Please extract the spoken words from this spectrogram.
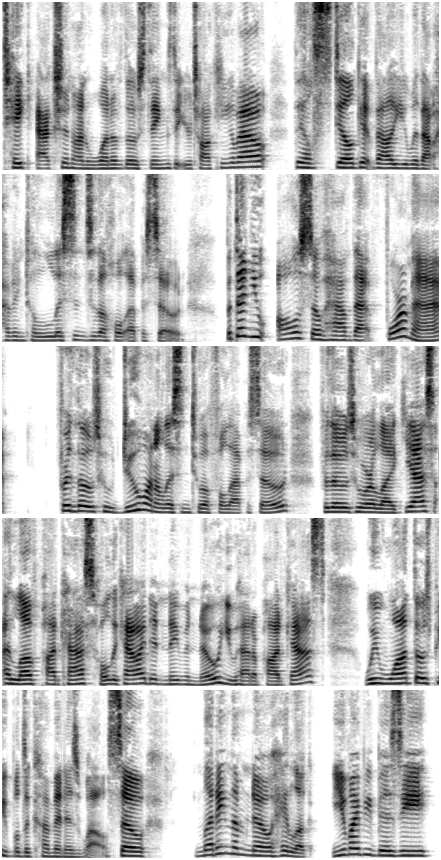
take action on one of those things that you're talking about, they'll still get value without having to listen to the whole episode. But then you also have that format for those who do want to listen to a full episode, for those who are like, yes, I love podcasts. Holy cow, I didn't even know you had a podcast. We want those people to come in as well. So letting them know, hey, look, you might be busy.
